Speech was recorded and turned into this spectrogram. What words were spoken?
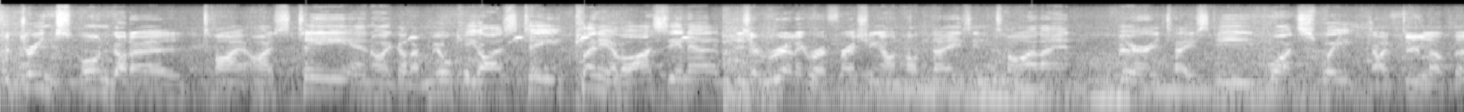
For drinks, Orn got a Thai iced tea and I got a milky iced tea. Plenty of ice in it. These are really refreshing on hot days in Thailand. Very tasty, quite sweet. I do love the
